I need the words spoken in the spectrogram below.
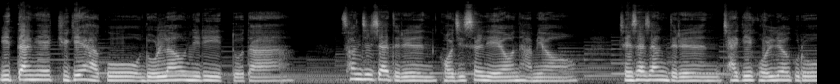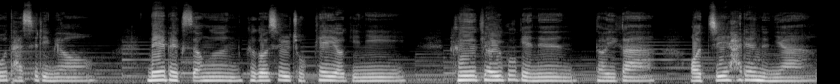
이 땅에 귀계하고 놀라운 일이 있도다. 선지자들은 거짓을 예언하며 제사장들은 자기 권력으로 다스리며 내 백성은 그것을 좋게 여기니 그 결국에는 너희가 어찌 하려느냐.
